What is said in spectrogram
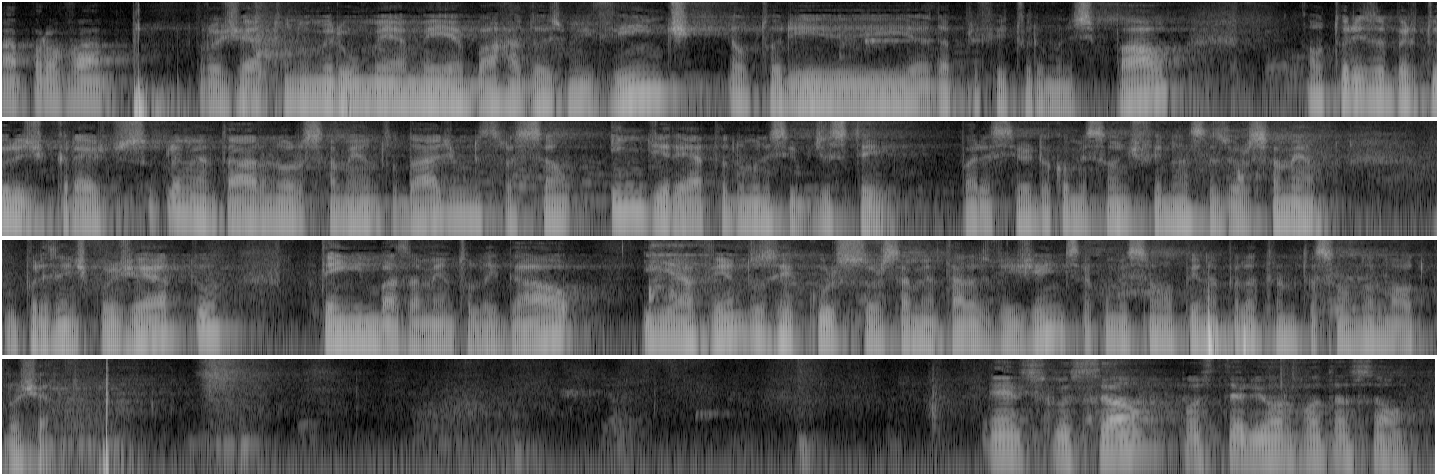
Aprovado. Projeto número 166-2020, autoria da Prefeitura Municipal, autoriza abertura de crédito suplementar no orçamento da administração indireta do município de Esteio. Parecer da Comissão de Finanças e Orçamento. O presente projeto tem embasamento legal e, havendo os recursos orçamentários vigentes, a comissão opina pela tramitação normal do projeto. Em discussão, posterior votação.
